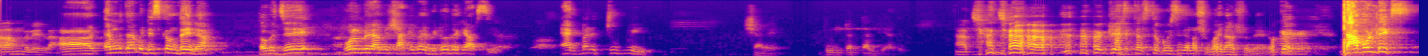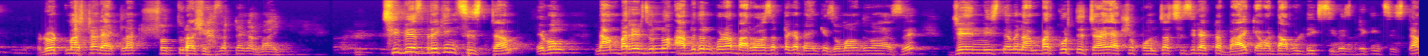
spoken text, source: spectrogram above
আলহামদুলিল্লাহ। আর এমনিতে আমি ডিসকাউন্ট দেই না তবে যে বলবে আমি শাকিল ভাই ভিডিও দেখে আসছি। একবারে চুপি সাড়ে দুই লিটার তেল দিয়ে দিই। আচ্ছা আচ্ছা ওকে। আস্তে আস্তে কইছি যেন সবাই না শুনে okay? Double disc Road Master এক লাখ সত্তর আশি হাজার টাকার বাইক সিবিএস ব্রেকিং সিস্টেম এবং নাম্বারের জন্য আবেদন করা বারো হাজার টাকা ব্যাংকে জমাও দেওয়া আছে। যে নিজ নামে নাম্বার করতে চায় একশো পঞ্চাশ সিসির একটা বাইক আবার ডাবল ডিক্স সিবিএস ব্রেকিং সিস্টেম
